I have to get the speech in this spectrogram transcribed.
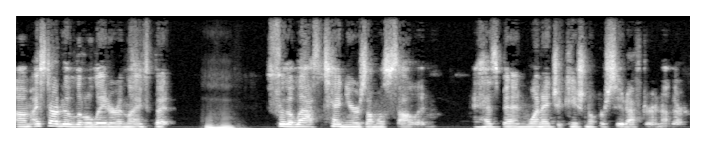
Um, I started a little later in life, but hmm for the last 10 years, almost solid, has been one educational pursuit after another.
